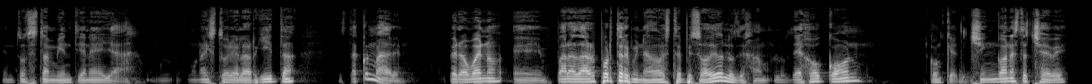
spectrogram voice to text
Entonces también tiene ya una historia larguita. Está con madre. Pero bueno, eh, para dar por terminado este episodio, los, dejamos, los dejo con con que chingón esta cheve,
